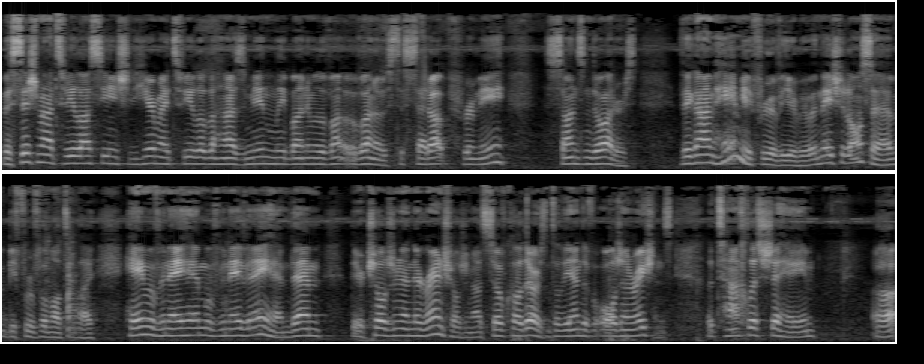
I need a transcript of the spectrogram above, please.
Vesishma tefilasi, you should hear my tefillah lahazmin libanim levanos to set up for me sons and daughters. Vigam hem yifru and they should also have, be fruitful, multiply. Hem uvenehem uvene them, their children and their grandchildren, not so called until the end of all generations. Latachlis shehem, Uh,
